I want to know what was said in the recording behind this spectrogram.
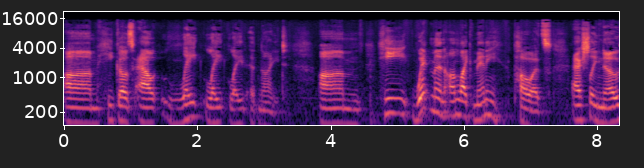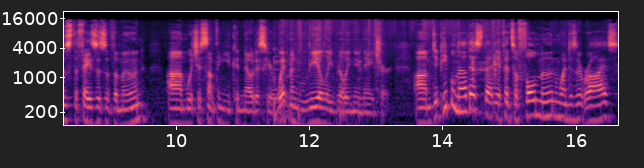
Um, he goes out late, late, late at night. Um, he Whitman, unlike many poets, actually knows the phases of the moon, um, which is something you can notice here. Whitman really, really knew nature. Um, do people know this? That if it's a full moon, when does it rise?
